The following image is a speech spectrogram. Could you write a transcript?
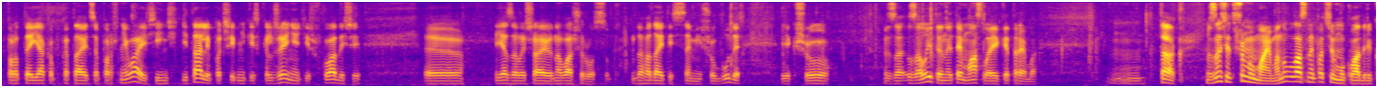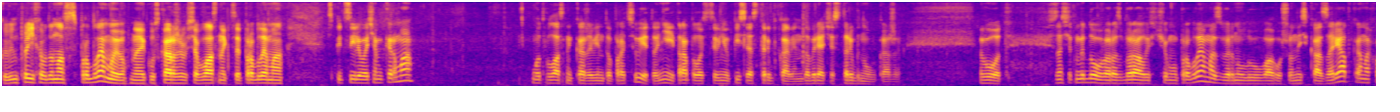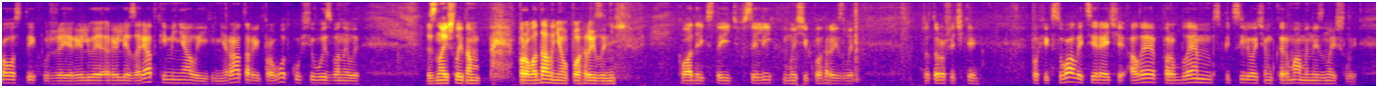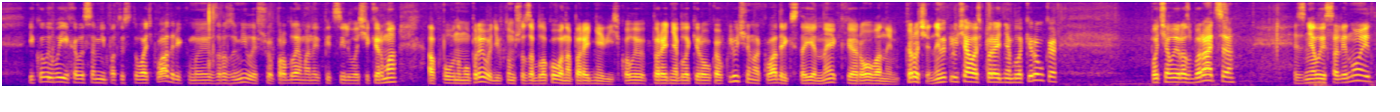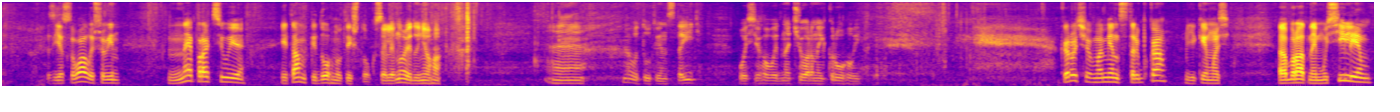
про те, як обкатається поршнева і всі інші деталі, подшипники скольження, ті ж вкладиші, е, я залишаю на ваш розсуд. Догадайтесь самі, що буде, якщо за- залите не те масло, яке треба. Так, значить, що ми маємо? Ну, власне, по цьому квадрику. Він приїхав до нас з проблемою, на яку скаржився власник. Це проблема з підсилювачем керма. От власник каже, він то працює, то ні, і трапилось це в нього після стрибка. Він добряче стрибнув, каже. От. Значить, ми довго розбирались, в чому проблема. Звернули увагу, що низька зарядка на холостих, вже і реле, реле зарядки міняли, і генератор, і проводку всю визвонили. Знайшли там провода у нього погризані. Квадрик стоїть в селі, миші погризли. То трошечки пофіксували ці речі, але проблем з підсилювачем керма ми не знайшли. І коли виїхали самі потестувати квадрик, ми зрозуміли, що проблема не в підсилювачі керма, а в повному приводі, в тому, що заблокована передня вісь. Коли передня блокіровка включена, квадрик стає некерованим. Коротше, не виключалась передня блокіровка, почали розбиратися, зняли соліноїд, з'ясували, що він не працює, і там підогнутий шток. Соліноїд у нього Е, отут він стоїть. Ось його видно чорний, круглий. Коротше, в момент стрибка якимось обратним усілієм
